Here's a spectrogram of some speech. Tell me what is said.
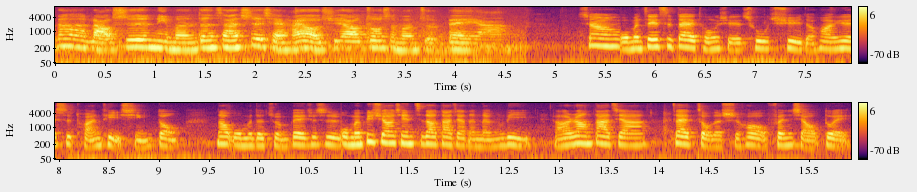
那老师，你们登山事前还有需要做什么准备呀？像我们这次带同学出去的话，因为是团体行动，那我们的准备就是我们必须要先知道大家的能力，然后让大家在走的时候分小队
